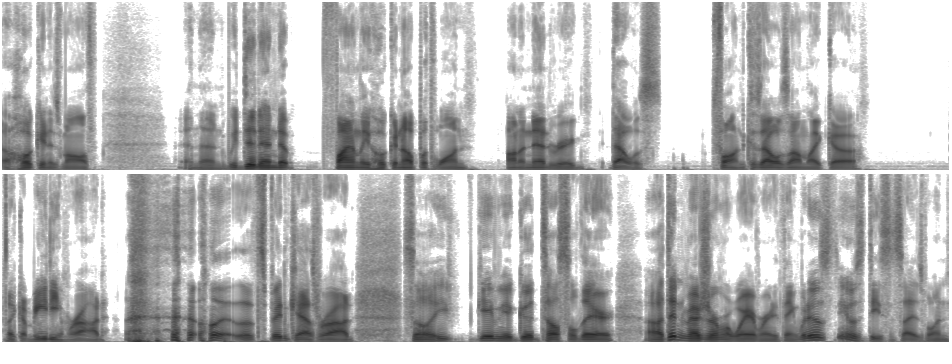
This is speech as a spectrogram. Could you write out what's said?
a hook in his mouth. And then we did end up finally hooking up with one on a Ned rig. That was fun because that was on like a like a medium rod, a spin cast rod. So he gave me a good tussle there. Uh, didn't measure him or weigh him or anything, but it was it was a decent sized one.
